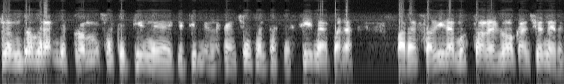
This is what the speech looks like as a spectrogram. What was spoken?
son dos grandes promesas que tiene que tiene la canción Santa Festina para, para salir a mostrar el nuevo cancionero.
